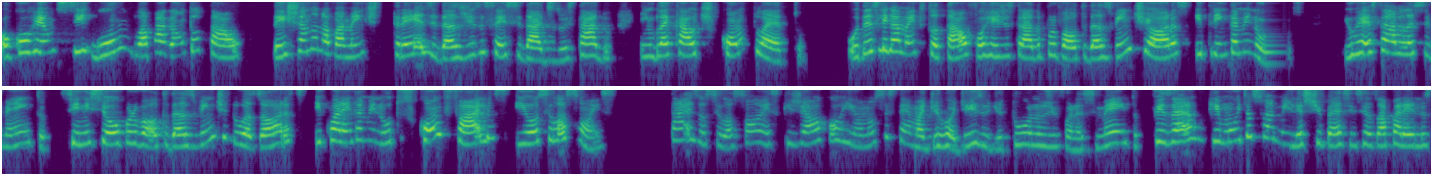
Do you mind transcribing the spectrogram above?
ocorreu um segundo apagão total, deixando novamente 13 das 16 cidades do estado em blackout completo. O desligamento total foi registrado por volta das 20 horas e 30 minutos, e o restabelecimento se iniciou por volta das 22 horas e 40 minutos com falhas e oscilações. Tais oscilações, que já ocorriam no sistema de rodízio de turnos de fornecimento, fizeram com que muitas famílias tivessem seus aparelhos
